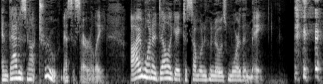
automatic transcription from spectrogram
And that is not true necessarily. I want to delegate to someone who knows more than me.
